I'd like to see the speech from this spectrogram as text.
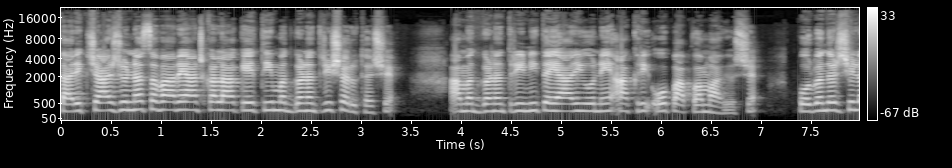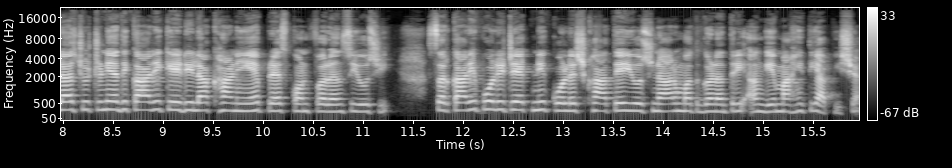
તારીખ ચાર જૂનના સવારે આઠ કલાકેથી મતગણતરી શરૂ થશે. આ મતગણતરીની તૈયારીઓને આખરી ઓપ આપવામાં આવ્યો છે. પોરબંદર જિલ્લા ચૂંટણી અધિકારી કેડી લાખાણીએ પ્રેસ કોન્ફરન્સ યોજી સરકારી પોલિટેકનિક કોલેજ ખાતે યોજનાર મતગણતરી અંગે માહિતી આપી છે.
